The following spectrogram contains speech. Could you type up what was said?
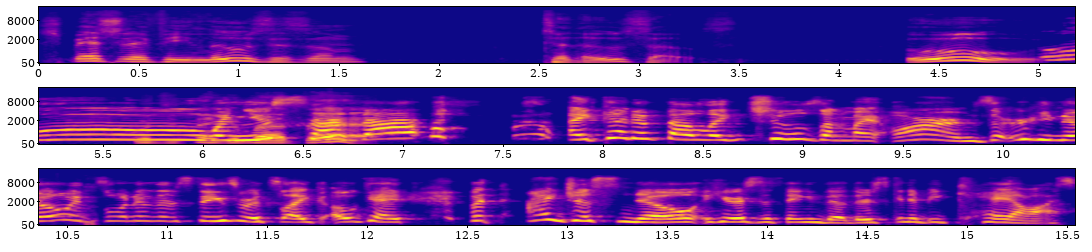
especially if he loses them to the Usos. Ooh. Ooh, when you said that, that I kind of felt like chills on my arms, or you know, it's one of those things where it's like, okay, but I just know here's the thing though, there's going to be chaos.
